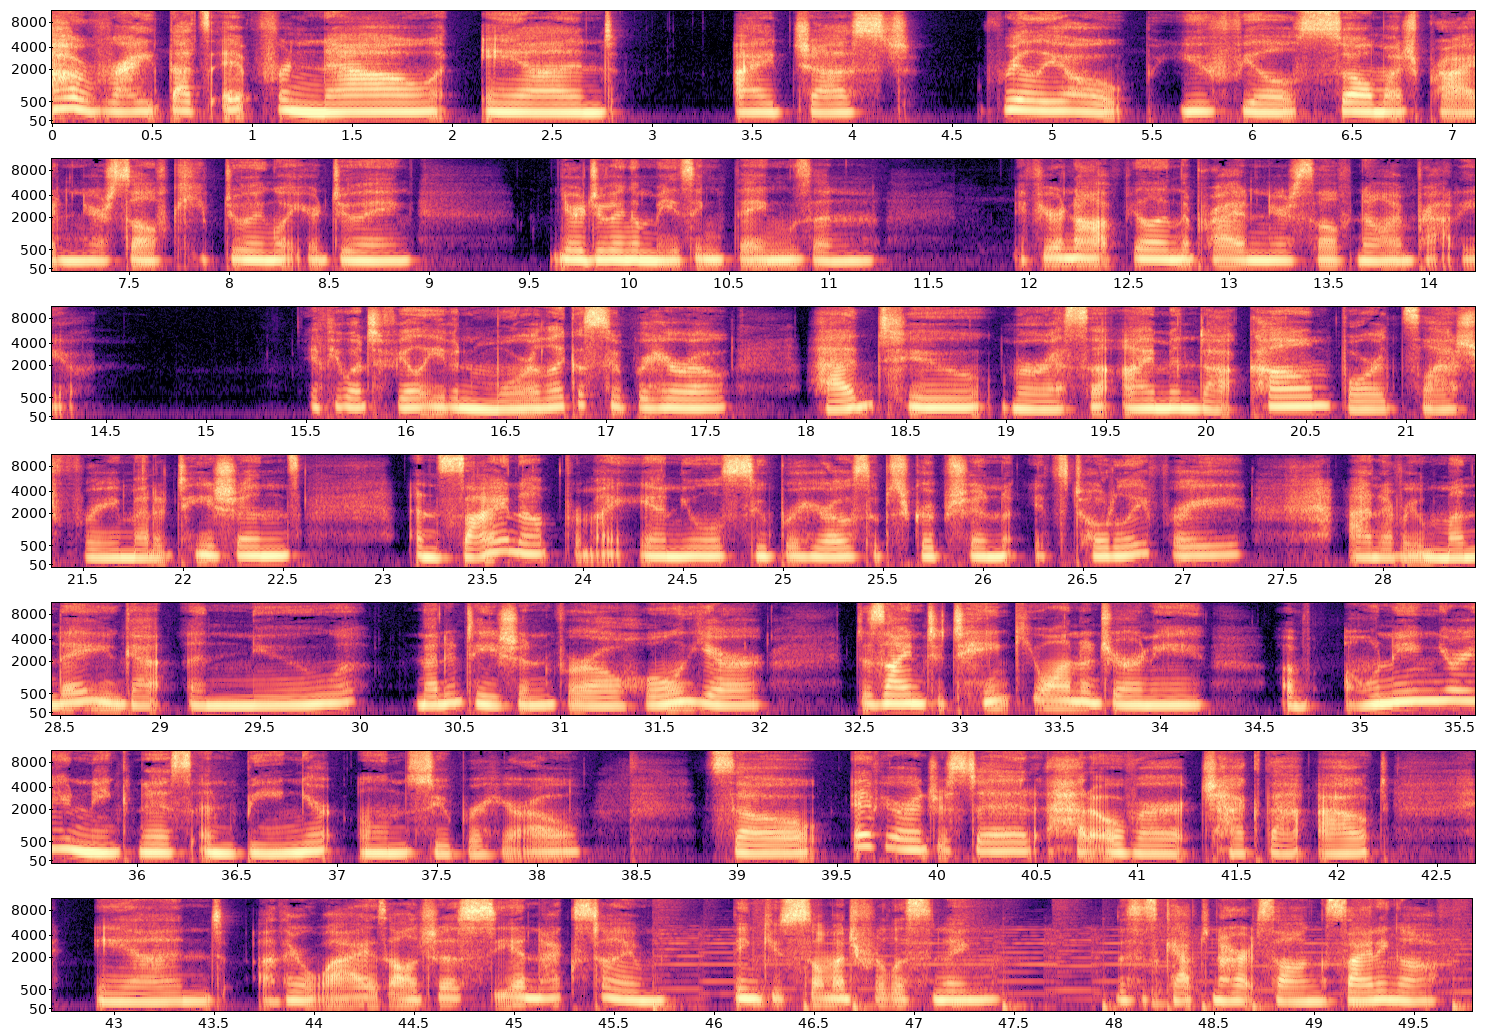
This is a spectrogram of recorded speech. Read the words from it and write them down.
All right, that's it for now. And I just really hope you feel so much pride in yourself. Keep doing what you're doing. You're doing amazing things. And if you're not feeling the pride in yourself, now I'm proud of you. If you want to feel even more like a superhero, head to marissaiman.com forward slash free meditations and sign up for my annual superhero subscription. It's totally free. And every Monday, you get a new meditation for a whole year designed to take you on a journey of owning your uniqueness and being your own superhero. So, if you're interested, head over, check that out. And otherwise, I'll just see you next time. Thank you so much for listening. This is Captain Heart Song signing off.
